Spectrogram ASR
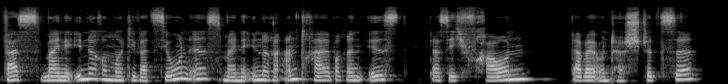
Was meine innere Motivation ist, meine innere Antreiberin ist, dass ich Frauen dabei unterstütze,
